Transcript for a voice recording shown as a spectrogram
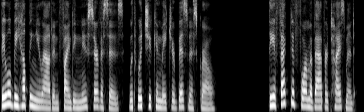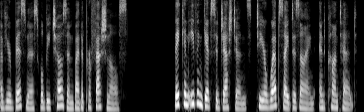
They will be helping you out in finding new services with which you can make your business grow. The effective form of advertisement of your business will be chosen by the professionals. They can even give suggestions to your website design and content.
